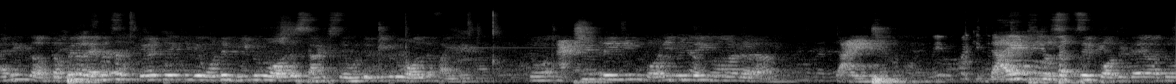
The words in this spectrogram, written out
आई थिंक कपिल और अहमद सर क्लियर थे कि they wanted me to do all the stunts they wanted me to do all the fighting तो एक्शन ट्रेनिंग बॉडी बिल्डिंग और डाइट डाइट तो सबसे इम्पोर्टेंट है तो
